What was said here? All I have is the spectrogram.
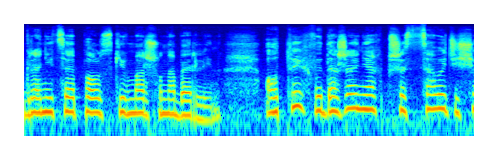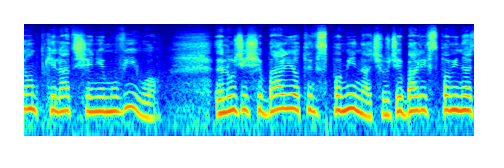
granicę Polski w marszu na Berlin. O tych wydarzeniach przez całe dziesiątki lat się nie mówiło. Ludzie się bali o tym wspominać, ludzie bali, wspominać,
